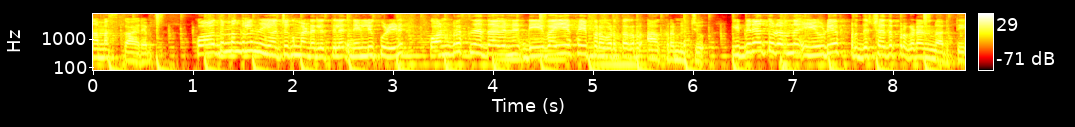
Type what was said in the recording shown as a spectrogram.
നമസ്കാരം. കോതമംഗലം നിയോജക മണ്ഡലത്തിലെ നെല്ലിക്കുഴിയിൽ കോൺഗ്രസ് നേതാവിനെ ഡിവൈഎഫ്ഐ പ്രവർത്തകർ ആക്രമിച്ചു. ഇതിനെ തുടർന്ന് യു ഡി എഫ് പ്രതിഷേധ പ്രകടനം നടത്തി.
